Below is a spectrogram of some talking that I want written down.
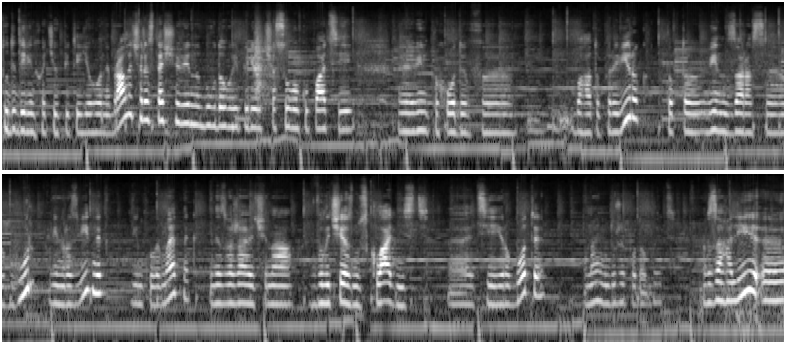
Туди, де він хотів піти, його не брали через те, що він був довгий період часу в окупації. Е, Він проходив е, багато перевірок. Тобто він зараз в ГУР, він розвідник, він кулеметник. І незважаючи на величезну складність е, цієї роботи, вона йому дуже подобається. Взагалі, е,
